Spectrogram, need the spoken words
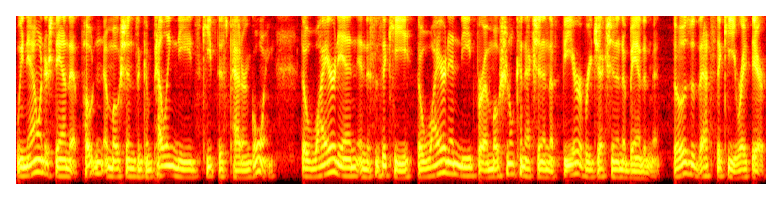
We now understand that potent emotions and compelling needs keep this pattern going. The wired in, and this is the key, the wired in need for emotional connection and the fear of rejection and abandonment. Those are, that's the key right there.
